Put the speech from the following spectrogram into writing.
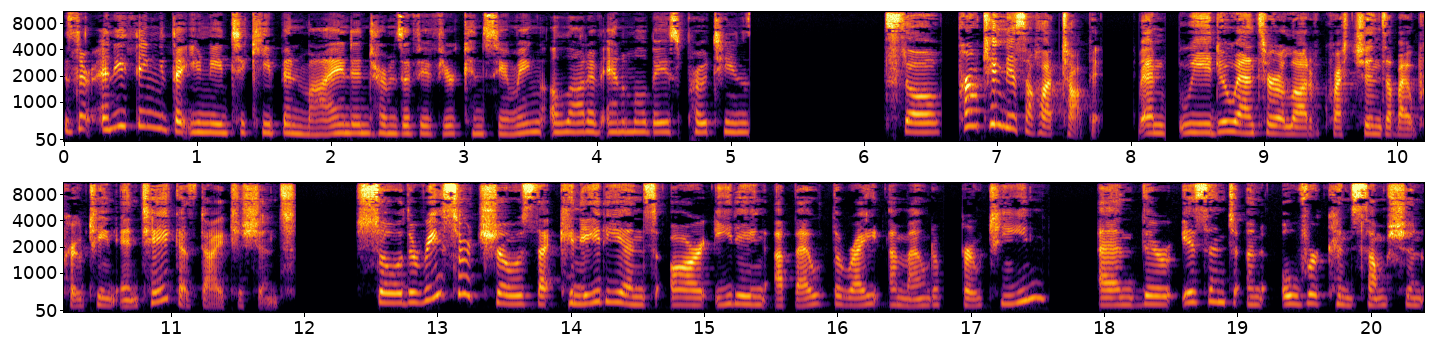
is there anything that you need to keep in mind in terms of if you're consuming a lot of animal based proteins? So, protein is a hot topic, and we do answer a lot of questions about protein intake as dietitians. So the research shows that Canadians are eating about the right amount of protein and there isn't an overconsumption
